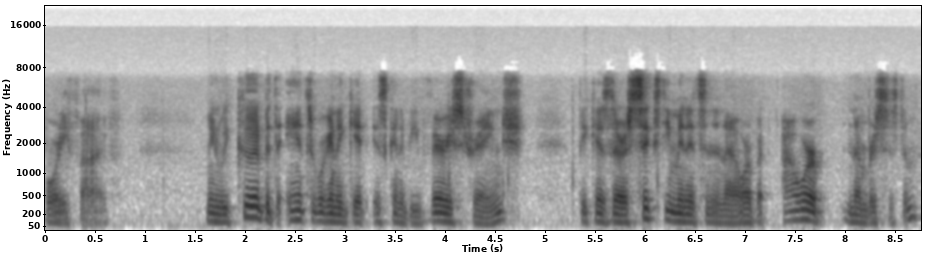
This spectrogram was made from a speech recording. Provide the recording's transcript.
45. I mean, we could, but the answer we're going to get is going to be very strange because there are 60 minutes in an hour, but our number system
